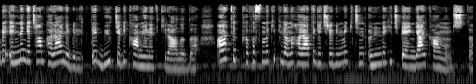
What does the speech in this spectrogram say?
ve eline geçen parayla birlikte büyükçe bir kamyonet kiraladı. Artık kafasındaki planı hayata geçirebilmek için önünde hiçbir engel kalmamıştı.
